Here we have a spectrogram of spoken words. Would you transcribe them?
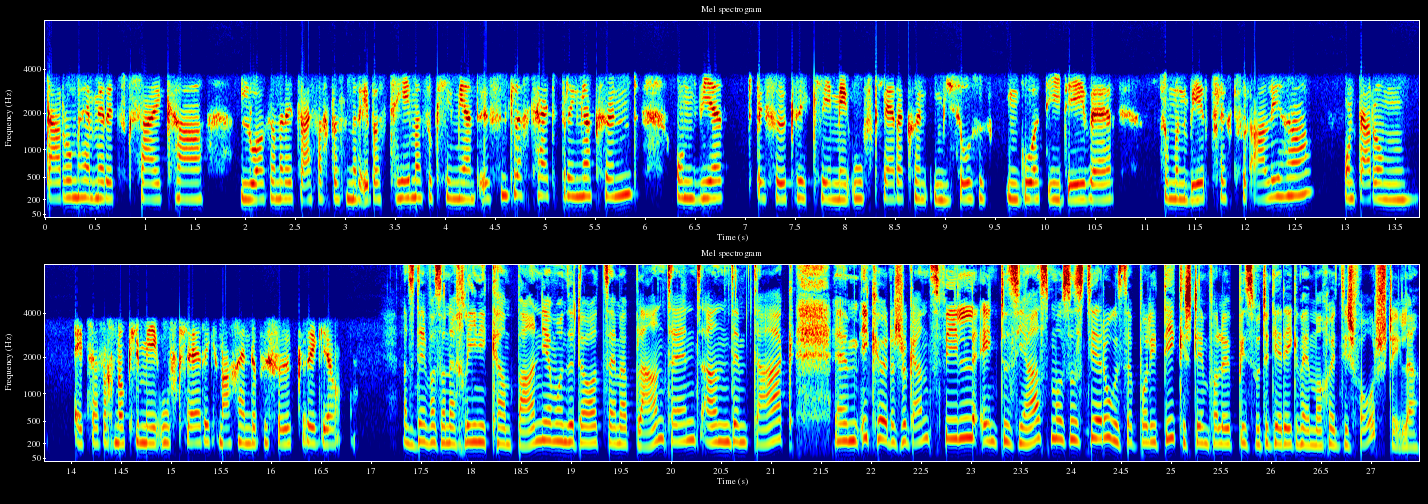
darum haben wir jetzt gesagt, schauen wir jetzt einfach, dass wir eben das Thema so ein bisschen mehr in die Öffentlichkeit bringen können und wir die Bevölkerung mehr aufklären könnten, wieso es eine gute Idee wäre, um eine Wehrpflicht für alle zu haben. Und darum jetzt einfach noch ein mehr Aufklärung machen in der Bevölkerung, ja. Also dem war so eine kleine Kampagne, die wir da zusammen geplant haben an dem Tag. Ähm, ich höre schon ganz viel Enthusiasmus aus dir raus. Politik ist in dem Fall etwas, was du dir irgendwann mal könntest vorstellen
